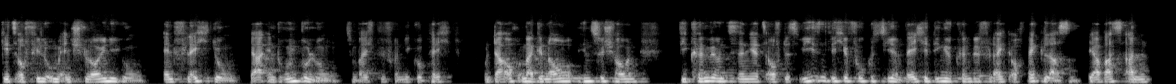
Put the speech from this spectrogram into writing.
geht es auch viel um Entschleunigung, Entflechtung, ja, Entrümpelung, zum Beispiel von Nico Pech. Und da auch immer genau hinzuschauen, wie können wir uns denn jetzt auf das Wesentliche fokussieren? Welche Dinge können wir vielleicht auch weglassen? Ja, was an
